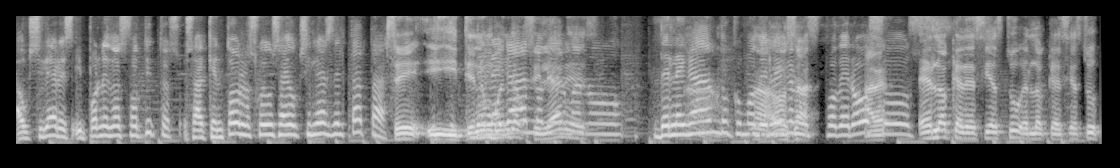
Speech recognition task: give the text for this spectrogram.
auxiliares y pone dos fotitos. O sea que en todos los juegos hay auxiliares del Tata. Sí, y, y tiene un buen de auxiliares. hermano, delegando como No, delegan o sea, los poderosos. ver, es lo que decías tú, es lo que decías tú.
